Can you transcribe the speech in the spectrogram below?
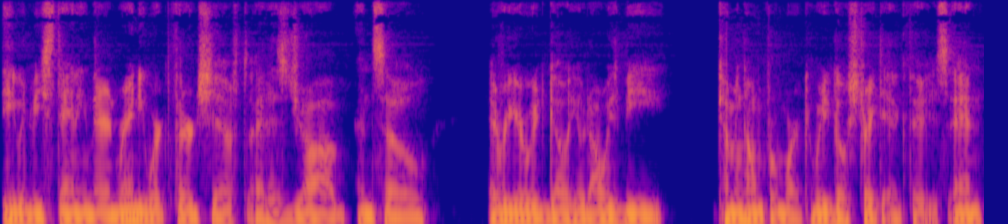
he would be standing there. And Randy worked third shift at his job. And so every year we'd go, he would always be coming home from work and we'd go straight to Ichthus. And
